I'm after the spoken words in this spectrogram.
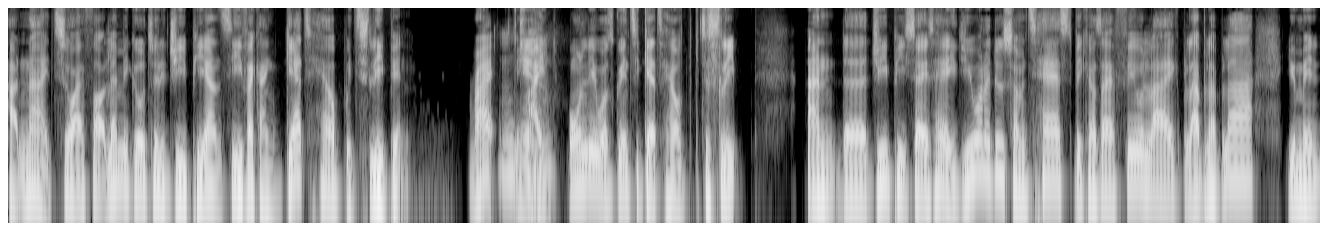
at night. So I thought, let me go to the GP and see if I can get help with sleeping. Right? Okay. I only was going to get help to sleep. And the GP says, "Hey, do you want to do some tests? Because I feel like blah blah blah. You may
